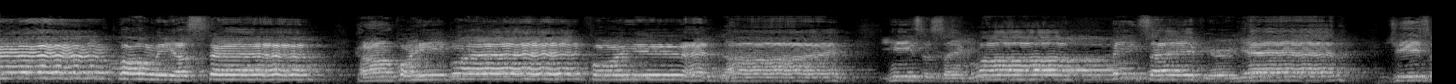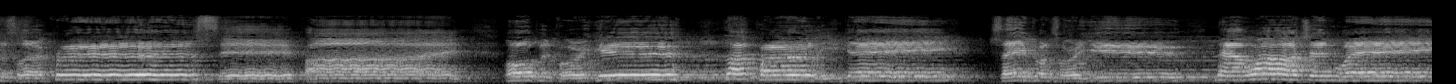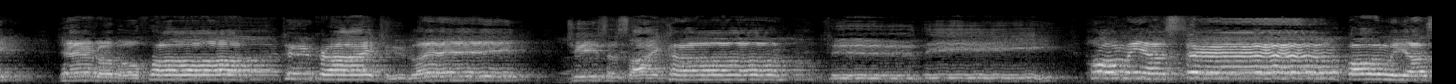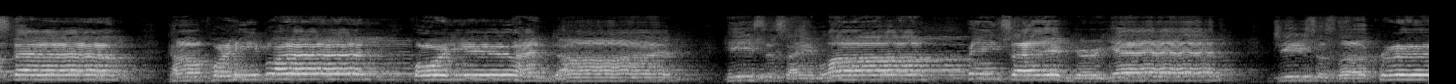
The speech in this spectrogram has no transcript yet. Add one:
Now watch and wait. Terrible thought to cry too late. Jesus, I come to thee. Only a step, only a step. Come, for he bled crucified.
